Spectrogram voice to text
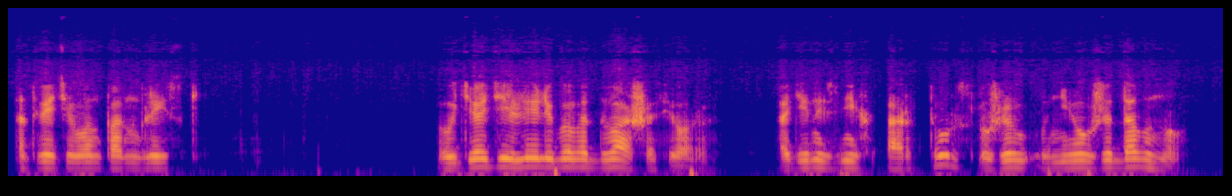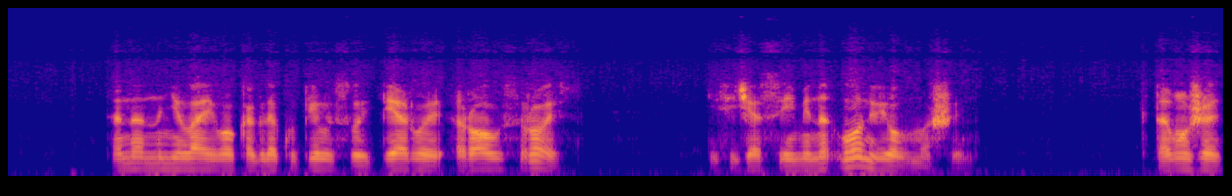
— ответил он по-английски. У тети Лили было два шофера. Один из них, Артур, служил у нее уже давно. Она наняла его, когда купила свой первый Роллс-Ройс. И сейчас именно он вел машину. К тому же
